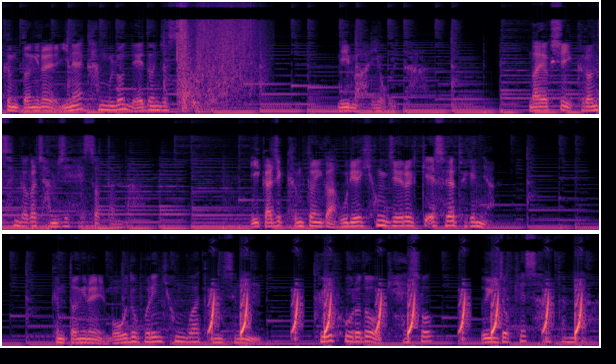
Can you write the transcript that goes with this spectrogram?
금덩이를 이내 강물로 내던졌어. 네 말이 옳다. 나 역시 그런 생각을 잠시 했었단다. 이까지 금덩이가 우리의 형제를 깨서야 되겠냐? 금덩이를 모두 버린 형과 동생은 그 후로도 계속 의좋게 살았답니다.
